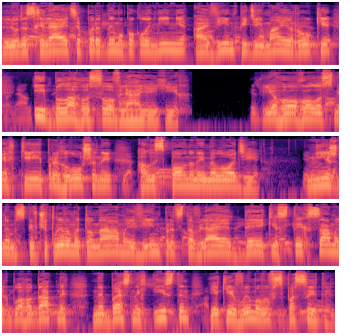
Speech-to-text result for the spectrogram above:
Люди схиляються перед ним у поклонінні, а він підіймає руки і благословляє їх. Його голос м'який, приглушений, але сповнений мелодії. Ніжним, співчутливими тонами він представляє деякі з тих самих благодатних небесних істин, які вимовив Спаситель.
